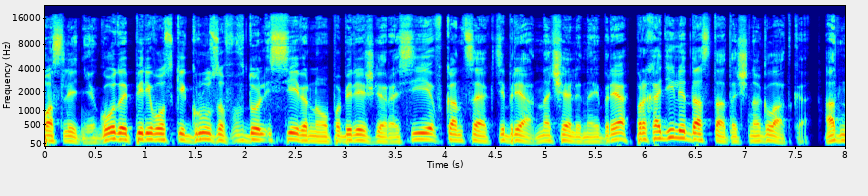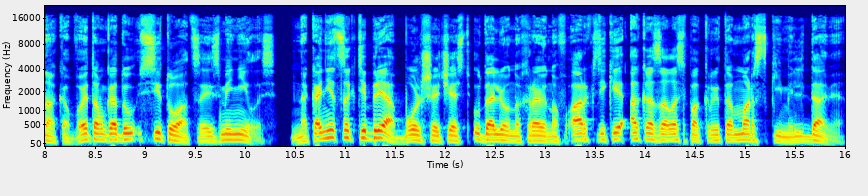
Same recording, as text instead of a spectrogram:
последние годы перевозки грузов вдоль северного побережья России в конце октября, начале ноября проходили достаточно гладко. Однако в этом году ситуация изменилась. На конец октября большая часть удаленных районов Арктики оказалась покрыта морскими льдами,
